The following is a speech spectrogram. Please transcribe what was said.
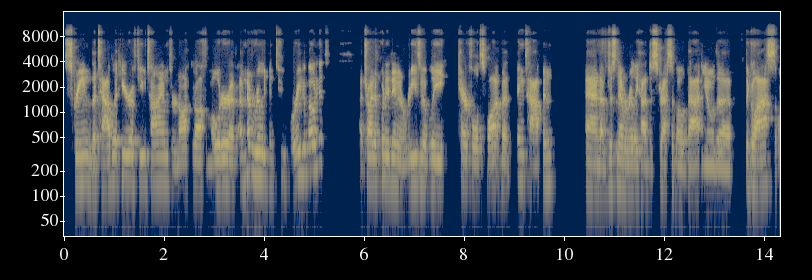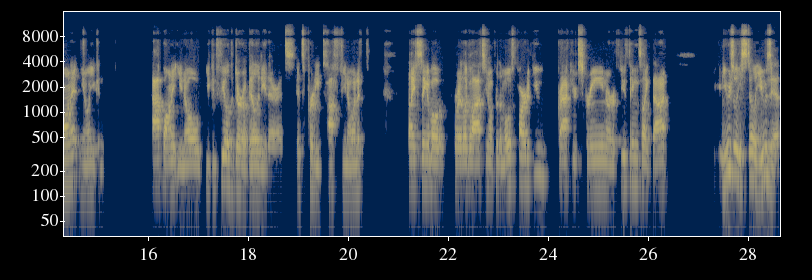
screen, the tablet here a few times, or knocked it off a motor. I've I've never really been too worried about it. I try to put it in a reasonably careful spot, but things happen, and I've just never really had to stress about that. You know, the the glass on it, you know, you can tap on it, you know, you can feel the durability there. It's it's pretty tough, you know. And if nice thing about Gorilla Glass, you know, for the most part, if you crack your screen or a few things like that, you can usually still use it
